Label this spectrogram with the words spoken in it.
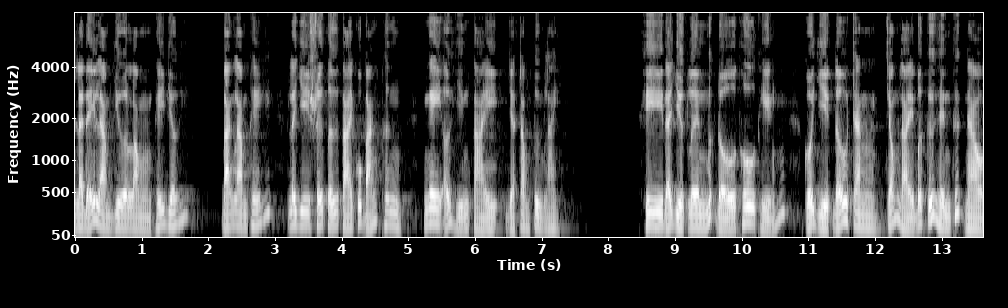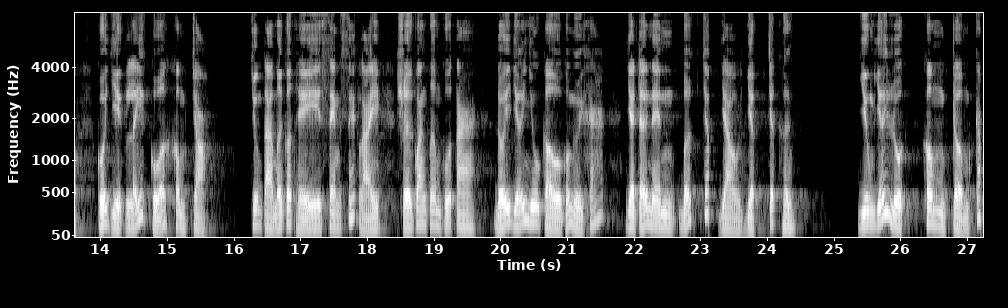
là để làm vừa lòng thế giới. Bạn làm thế là vì sự tự tại của bản thân ngay ở hiện tại và trong tương lai. Khi đã vượt lên mức độ thô thiển của việc đấu tranh chống lại bất cứ hình thức nào của việc lấy của không cho, chúng ta mới có thể xem xét lại sự quan tâm của ta đối với nhu cầu của người khác và trở nên bớt chấp vào vật chất hơn. Dùng giới luật không trộm cắp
